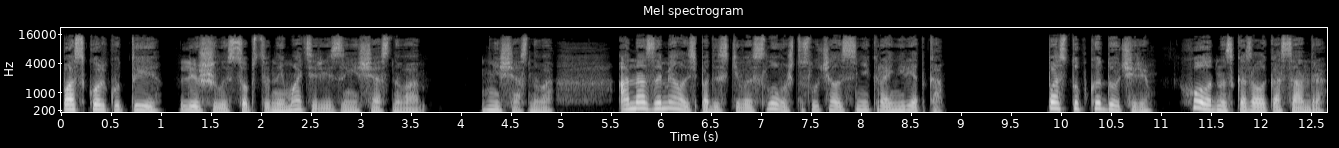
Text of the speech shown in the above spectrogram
«Поскольку ты лишилась собственной матери из-за несчастного... несчастного...» Она замялась, подыскивая слово, что случалось с ней крайне редко. «Поступка дочери», — холодно сказала Кассандра.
